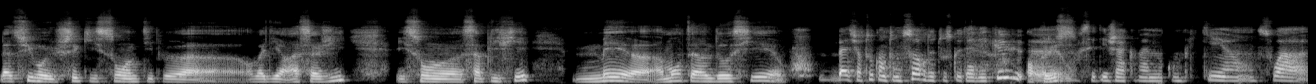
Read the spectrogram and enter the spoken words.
là-dessus, moi, je sais qu'ils sont un petit peu, euh, on va dire, assagis, ils sont euh, simplifiés, mais euh, à monter un dossier. Bah, surtout quand on sort de tout ce que tu as vécu, c'est déjà quand même compliqué en soi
